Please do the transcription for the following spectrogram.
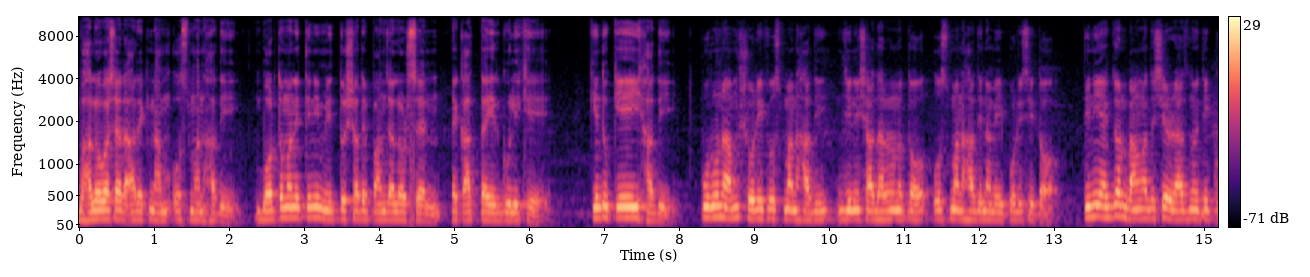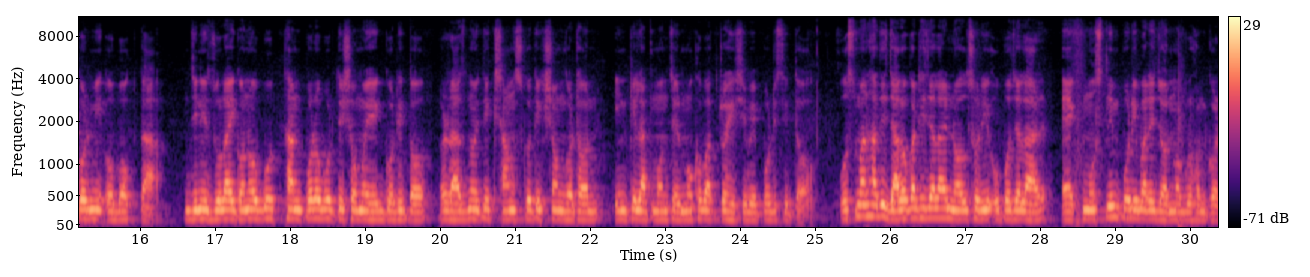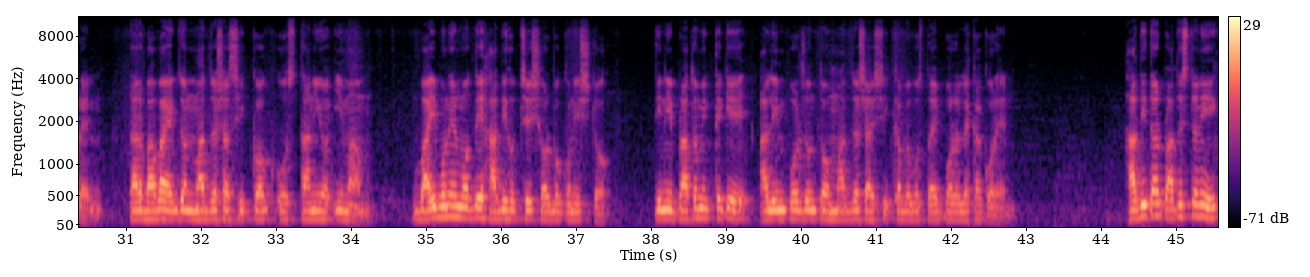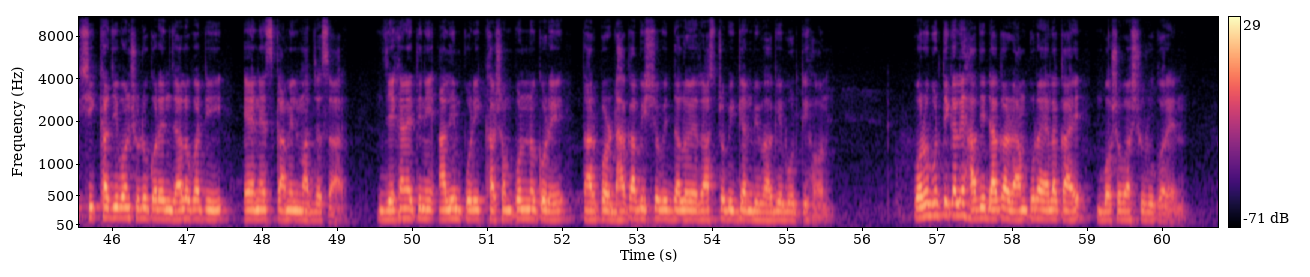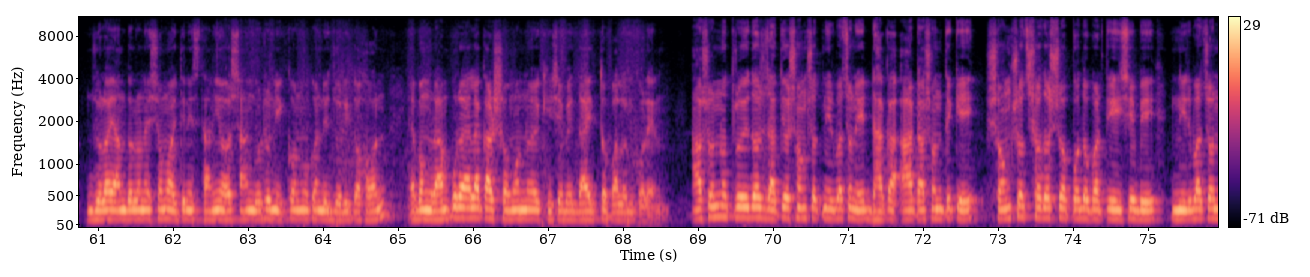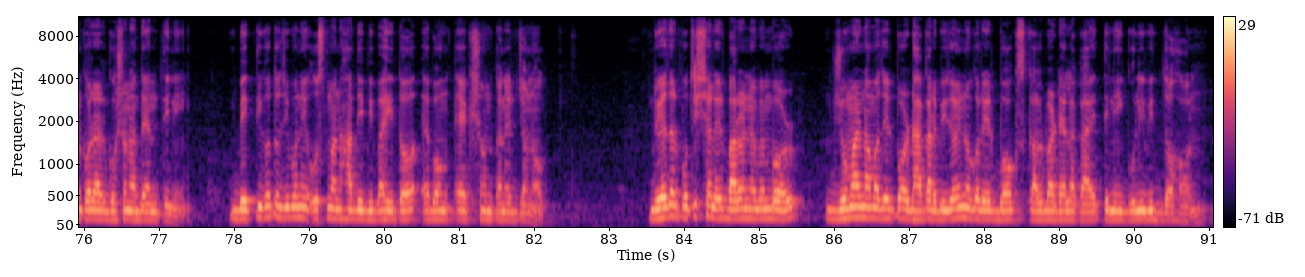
ভালোবাসার আরেক নাম ওসমান হাদি। বর্তমানে তিনি মৃত্যুর সাথে পাঞ্জা লড়ছেন এক আত্মাইয়ের গুলি খেয়ে। কিন্তু কে এই হাদি? পুরো নাম শরীফ উসমান হাদি, যিনি সাধারণত ওসমান হাদি নামেই পরিচিত। তিনি একজন বাংলাদেশের রাজনৈতিক কর্মী ও বক্তা, যিনি জুলাই গণ অভ্যুত্থান পরবর্তী সময়ে গঠিত রাজনৈতিক সাংস্কৃতিক সংগঠন ইনকিলাব মঞ্চের মুখপাত্র হিসেবে পরিচিত। ওসমান হাদি জালকাঠি জেলার নলছড়ি উপজেলার এক মুসলিম পরিবারে জন্মগ্রহণ করেন। তার বাবা একজন মাদ্রাসা শিক্ষক ও স্থানীয় ইমাম। ভাই বোনের মধ্যে হাদি হচ্ছে সর্বকনিষ্ঠ। তিনি প্রাথমিক থেকে আলিম পর্যন্ত মাদ্রাসায় শিক্ষা ব্যবস্থায় পড়ালেখা করেন। হাদি তার প্রাতিষ্ঠানিক শিক্ষা জীবন শুরু করেন জালকাঠি এন এস কামিল মাদ্রাসায়। যেখানে তিনি আলিম পরীক্ষা সম্পন্ন করে তারপর ঢাকা বিশ্ববিদ্যালয়ের রাষ্ট্রবিজ্ঞান বিভাগে ভর্তি হন। পরবর্তীকালে হাদি ঢাকার রামপুরা এলাকায় বসবাস শুরু করেন। জুলাই আন্দোলনের সময় তিনি স্থানীয় সাংগঠনিক কর্মকাণ্ডে জড়িত হন এবং রামপুরা এলাকার সমন্বয়ক হিসেবে দায়িত্ব পালন করেন। আসন্ন ত্রয়োদশ জাতীয় সংসদ নির্বাচনে ঢাকা আট আসন থেকে সংসদ সদস্য পদপ্রার্থী হিসেবে নির্বাচন করার ঘোষণা দেন তিনি। ব্যক্তিগত জীবনে ওসমান হাদি বিবাহিত এবং এক সন্তানের জনক। দু হাজার পঁচিশ সালের বারোই নভেম্বর, জুমার নামাজের পর ঢাকার বিজয়নগরের বক্স কালভার্ট এলাকায় তিনি গুলিবিদ্ধ হন।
